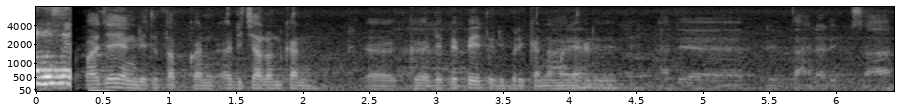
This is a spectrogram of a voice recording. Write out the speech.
Apa aja yang ditetapkan eh, dicalonkan eh, ke DPP itu diberikan namanya ke DPP? ada perintah dari pusat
